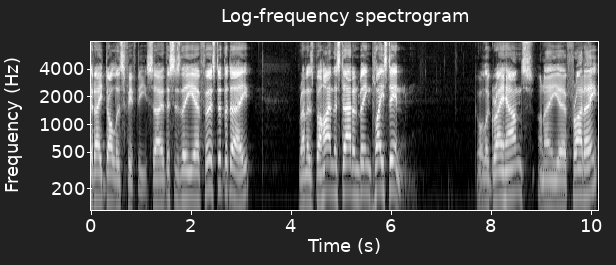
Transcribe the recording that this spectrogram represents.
at $8.50. So this is the uh, first of the day. Runners behind the start and being placed in. Gawler Greyhounds on a uh, Friday.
